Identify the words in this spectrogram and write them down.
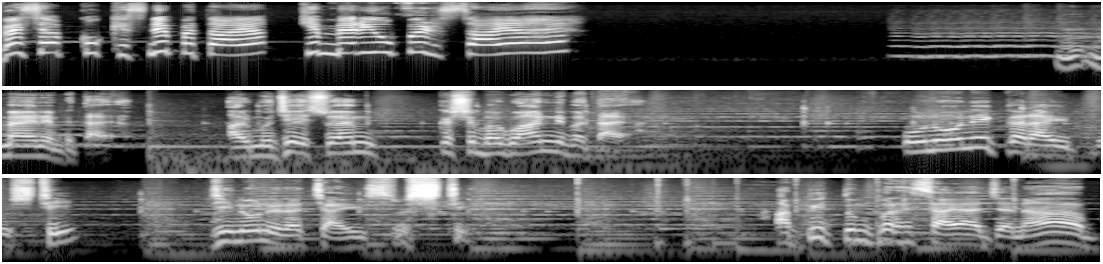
वैसे आपको किसने बताया कि मेरे ऊपर साया है? मैंने बताया और मुझे स्वयं कृष्ण भगवान ने बताया। उन्होंने कराई पुष्टि जिन्होंने रचाई सृष्टि। अभी तुम पर है साया जनाब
